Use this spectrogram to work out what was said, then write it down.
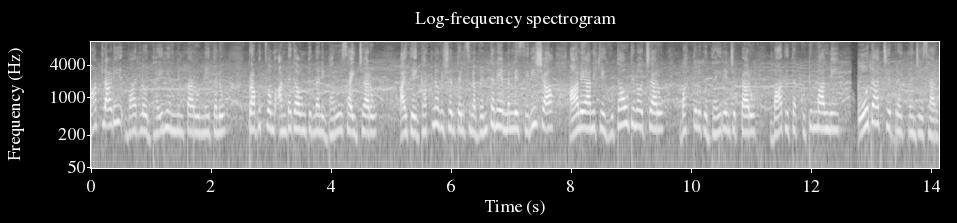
మాట్లాడి వారిలో ధైర్యం నింపారు నేతలు. ప్రభుత్వం అండగా ఉంటుందని భరోసా ఇచ్చారు. అయితే ఘటన విషయం తెలిసిన వెంటనే ఎమ్మెల్యే శిరీష ఆలయానికి హుటాహుటిన వచ్చారు. భక్తులకు ధైర్యం చెప్పారు. బాధిత కుటుంబాల్ని ఓదార్చే ప్రయత్నం చేశారు.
